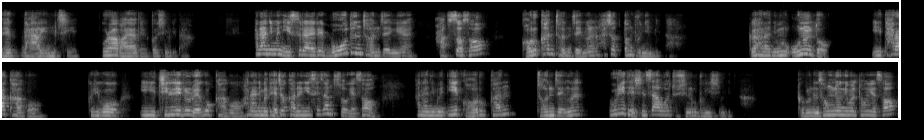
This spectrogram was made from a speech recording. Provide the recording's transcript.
내, 나인지 돌아봐야 될 것입니다. 하나님은 이스라엘의 모든 전쟁에 앞서서 거룩한 전쟁을 하셨던 분입니다. 그 하나님은 오늘도 이 타락하고 그리고 이 진리를 왜곡하고 하나님을 대적하는 이 세상 속에서 하나님은 이 거룩한 전쟁을 우리 대신 싸워주시는 분이십니다. 그분은 성령님을 통해서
